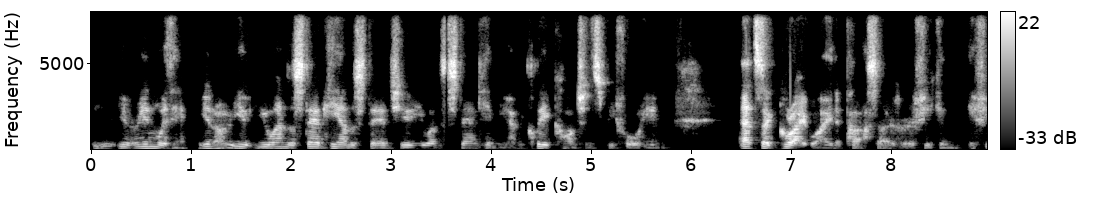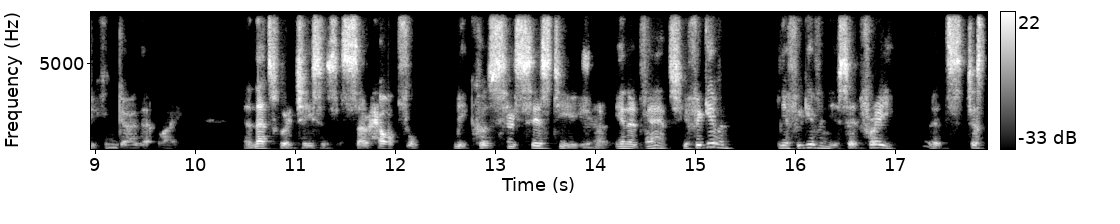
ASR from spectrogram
you're in with him. You know, you you understand. He understands you. You understand him. You have a clear conscience before him. That's a great way to pass over if you can if you can go that way. And that's where Jesus is so helpful because he says to you, you know, in advance, you're forgiven. You're forgiven. You're set free. It's just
